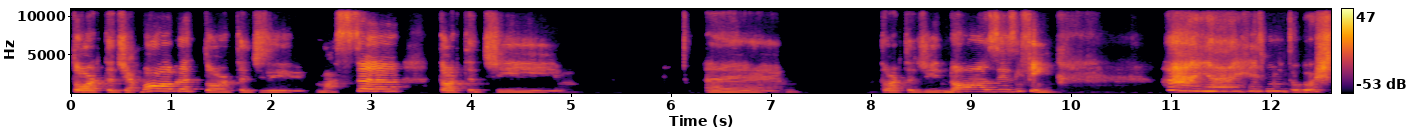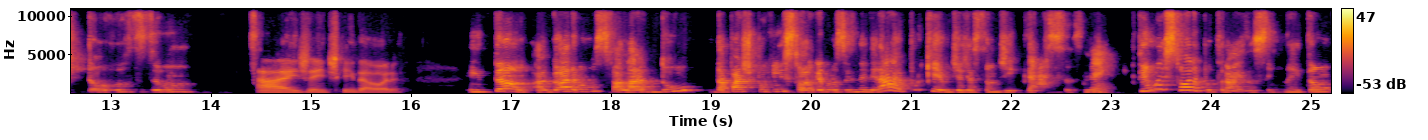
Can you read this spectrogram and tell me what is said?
torta de abóbora, torta de maçã, torta de. É, torta de nozes, enfim. Ai, ai, é muito gostoso. Ai, gente, que da hora. Então, agora vamos falar do da parte um pouquinho histórica para vocês entenderem. Ah, por que o dia de ação de graças, né? Tem uma história por trás, assim, né? Então,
